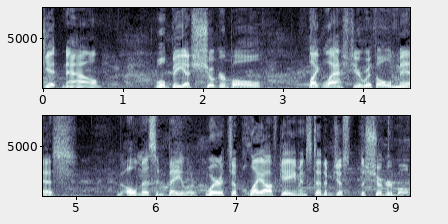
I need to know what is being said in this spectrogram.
get now will be a Sugar Bowl like last year with Ole Miss, Ole Miss and Baylor. where it's a playoff game instead of just the Sugar Bowl.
